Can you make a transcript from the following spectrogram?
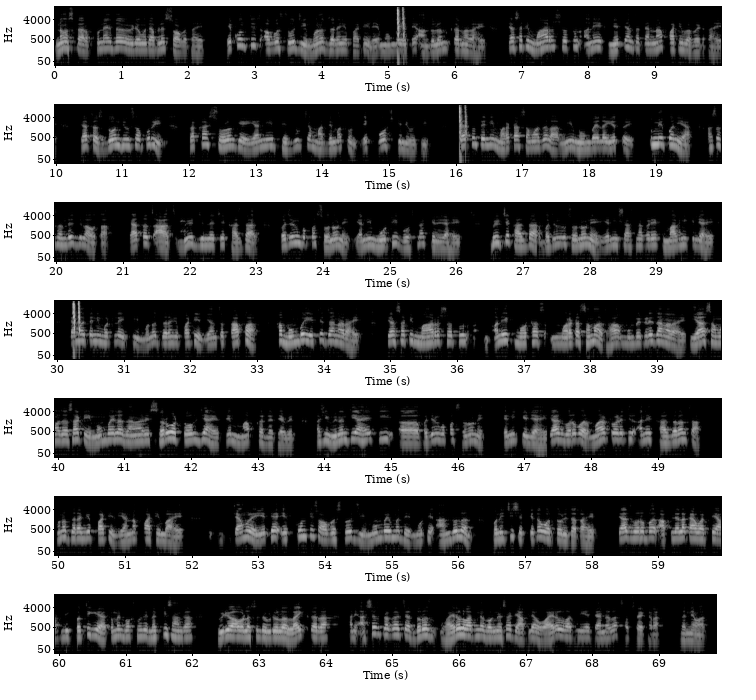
नमस्कार. पुन्हा एकदा व्हिडिओमध्ये आपले स्वागत आहे. एकोणतीस ऑगस्ट रोजी मनोज जरांगे पाटील हे मुंबई येथे आंदोलन करणार आहे त्यासाठी महाराष्ट्रातून अनेक नेत्यांचा त्यांना पाठिंबा भेटत आहे. त्यातच दोन दिवसापूर्वी प्रकाश सोळंके यांनी फेसबुकच्या माध्यमातून एक पोस्ट केली होती. त्यातून त्यांनी मराठा समाजाला मी मुंबईला येतोय तुम्ही पण या असा संदेश दिला होता. त्यातच आज बीड जिल्ह्याचे खासदार बजरंग बाप्पा सोनवणे यांनी मोठी घोषणा केलेली आहे. बीडचे खासदार बजरंग सोनवणे यांनी शासनाकडे एक मागणी केली आहे. त्यामुळे त्यांनी म्हटलंय की मनोज जरांगे पाटील यांचा ताफा हा मुंबई येथे जाणार आहे. त्यासाठी महाराष्ट्रातून अनेक मोठा मराठा समाज हा मुंबईकडे जाणार आहे. या समाजासाठी मुंबईला जाणारे सर्व टोल जे आहेत ते माफ करण्यात यावेत. अशी विनंती आहे ती बजरंग बाप्पा सोनवणे यांनी केली आहे. त्याचबरोबर मराठवाड्यातील अनेक खासदारांचा मनोज जरांगे पाटील यांना पाठिंबा आहे. त्यामुळे येत्या एकोणतीस ऑगस्ट रोजी मुंबईमध्ये मोठे आंदोलन होण्याची शक्यता वर्तवली जात आहे. त्याचबरोबर आपल्याला काय वाटते आपली प्रतिक्रिया कमेंट बॉक्समध्ये नक्की सांगा. व्हिडिओ आवडला असेल तर व्हिडिओला लाईक करा आणि अशाच प्रकारच्या दररोज व्हायरल बातम्या बघण्यासाठी आपल्या व्हायरल बातमी या चॅनलला सबस्क्राईब करा. धन्यवाद.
